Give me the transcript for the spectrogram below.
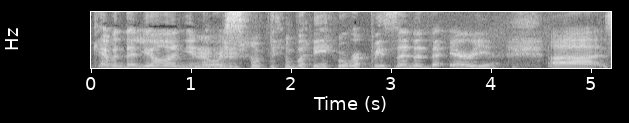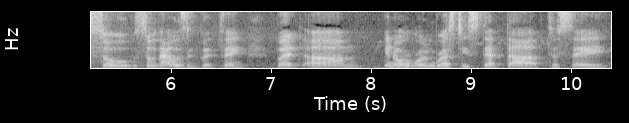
Kevin De Leon, you know, or something. But he represented the area, uh, so so that was a good thing. But um, you know, when Rusty stepped up to say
